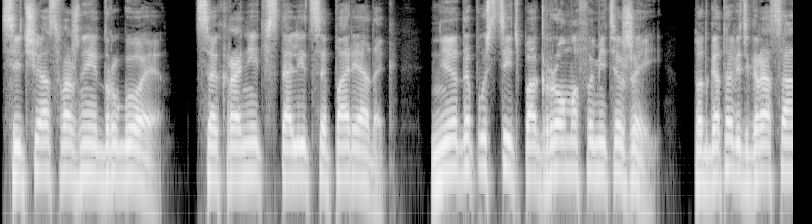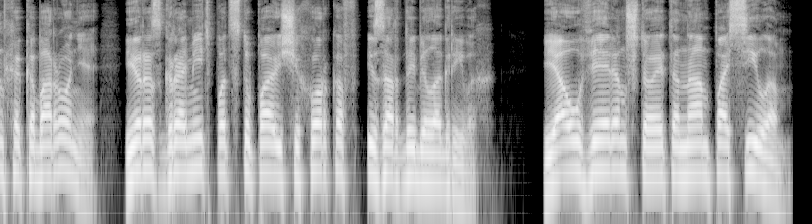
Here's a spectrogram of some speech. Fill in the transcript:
Сейчас важнее другое — сохранить в столице порядок, не допустить погромов и мятежей, подготовить Грасанха к обороне и разгромить подступающих орков из Орды Белогривых. Я уверен, что это нам по силам,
